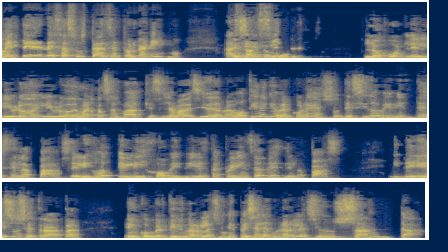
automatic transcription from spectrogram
meter esa sustancia en tu organismo. Así es simple. el, libro, el libro de Marta Salvat, que se llama Decide de nuevo, tiene que ver con eso. Decido vivir desde la paz. Elijo, elijo vivir esta experiencia desde la paz. Y de eso se trata, en convertir una relación especial en una relación santa.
